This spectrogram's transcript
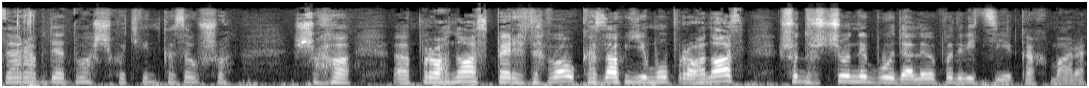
Зараз буде дощ, хоч він казав, що, що е, прогноз передавав, казав йому прогноз, що дощу не буде. Але ви подивіться, яка хмара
